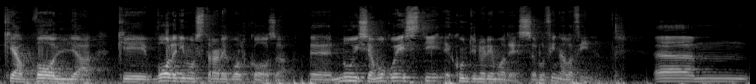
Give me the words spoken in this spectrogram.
che ha voglia, che vuole dimostrare qualcosa. Eh, noi siamo questi e continueremo ad esserlo fino alla fine. Um,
